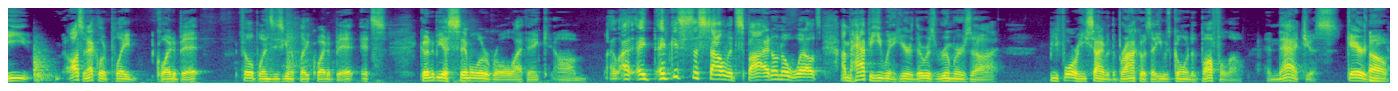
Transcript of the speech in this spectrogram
he Austin Ekeler played quite a bit. Philip Lindsay's going to play quite a bit. It's going to be a similar role, I think. Um, I, I, I, guess it's a solid spot. I don't know what else. I'm happy he went here. There was rumors uh, before he signed with the Broncos that he was going to Buffalo, and that just scared me. Oh,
